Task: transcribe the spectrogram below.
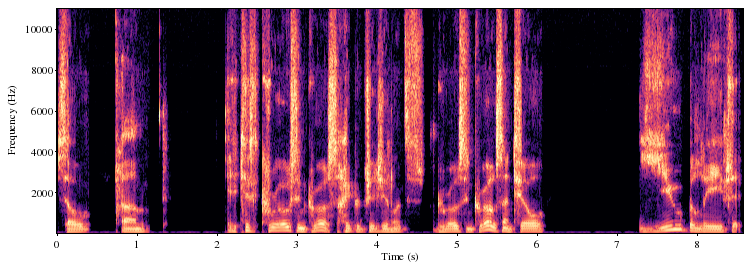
So um, it just grows and grows. The hypervigilance grows and grows until you believe that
